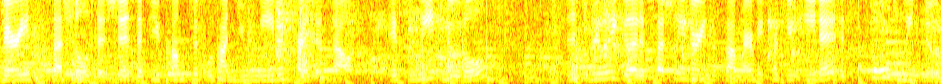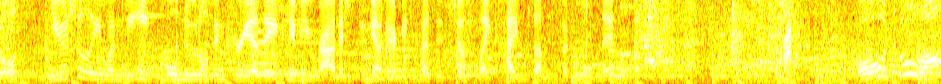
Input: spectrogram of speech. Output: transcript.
very special dishes. If you come to Busan, you need to try this out. It's wheat noodles good, especially during the summer because you eat it. It's cold wheat noodles. Usually when we eat cold noodles in Korea, they give you radish together because it just like hypes up the coldness. Oh, it's so long.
